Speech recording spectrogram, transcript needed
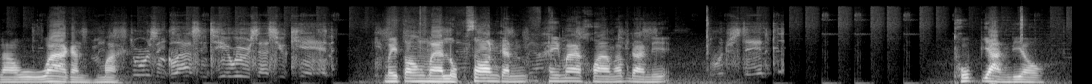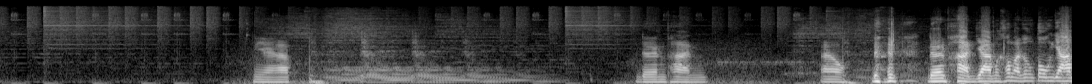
เราว่ากันมา Stores and glass interiors as you can. ไม่ต้องมาหลบซ่อนกันให้มากความครับด่านนี้ You understand? ทุบอย่างเดียว เนี่ยครับ เดินผ่านเอาเดินเดินผ่านยามมันเข้ามาตรงๆ ยาม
